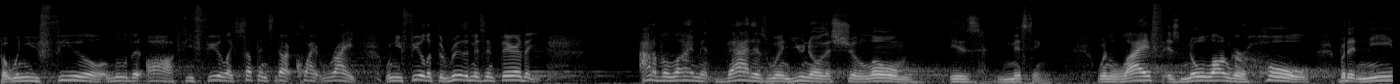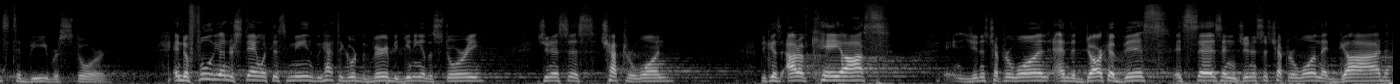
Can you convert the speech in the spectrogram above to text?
But when you feel a little bit off, you feel like something's not quite right, when you feel that the rhythm isn't there, that out of alignment, that is when you know that shalom is missing. When life is no longer whole, but it needs to be restored. And to fully understand what this means, we have to go to the very beginning of the story, Genesis chapter 1. Because out of chaos, in Genesis chapter 1 and the dark abyss, it says in Genesis chapter 1 that God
